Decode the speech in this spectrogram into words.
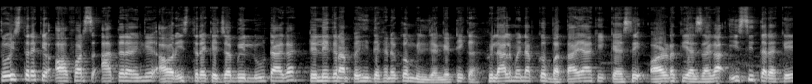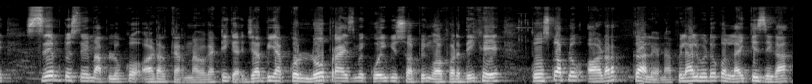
तो इस तरह के ऑफर्स आते रहेंगे और इस तरह के जब भी लूट आएगा टेलीग्राम पे ही देखने को मिल जाएँगे, ठीक है? फ़िलहाल मैंने आपको बताया कि कैसे ऑर्डर किया जाएगा। इसी तरह के सेम टू सेम आप लोग को ऑर्डर करना होगा, ठीक है? जब भी आपको लो प्राइस में कोई भी शॉपिंग ऑफ़र दिखे तो उसको आप लोग ऑर्डर कर लेना। फ़िलहाल वीडियो को लाइक कीजिएगा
